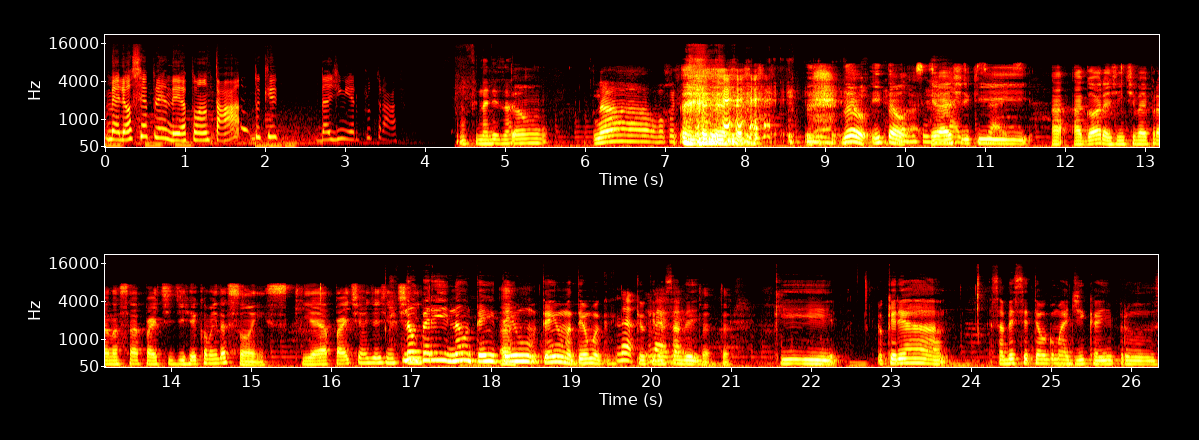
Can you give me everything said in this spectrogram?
melhor se aprender a plantar do que dar dinheiro pro tráfico. Vamos finalizar. Então. Não, vou continuar. Não, então, eu acho que a- agora a gente vai pra nossa parte de recomendações, que é a parte onde a gente. Não, peraí, não, tem, tem, Ah. um, tem uma, tem uma que, Não, que eu queria vai, vai. saber. Tá, tá. Que eu queria saber se você tem alguma dica aí pros.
